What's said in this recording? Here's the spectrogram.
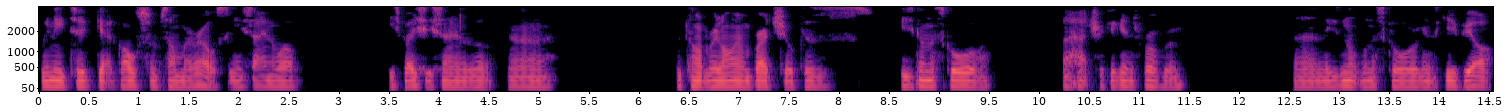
we need to get goals from somewhere else. And he's saying, well, he's basically saying, look, uh, we can't rely on Bradshaw because he's going to score a hat trick against Rotherham and he's not going to score against QPR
